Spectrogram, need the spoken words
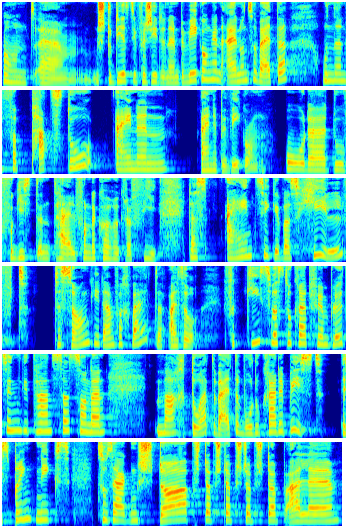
und ähm, studierst die verschiedenen Bewegungen ein und so weiter und dann verpatzt du einen, eine Bewegung oder du vergisst einen Teil von der Choreografie. Das Einzige, was hilft, der Song geht einfach weiter. Also vergiss, was du gerade für einen Blödsinn getanzt hast, sondern mach dort weiter, wo du gerade bist. Es bringt nichts zu sagen, stopp, stopp, stopp, stopp, stopp, alle.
